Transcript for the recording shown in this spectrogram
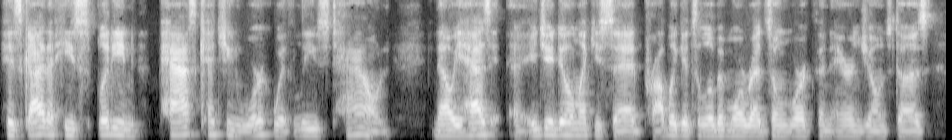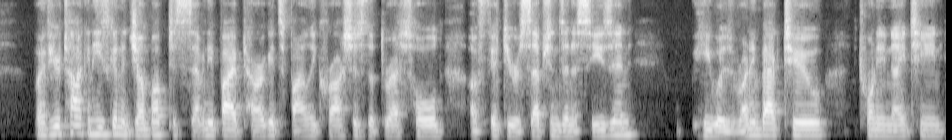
His guy that he's splitting pass catching work with leaves town. Now he has uh, AJ Dillon, like you said, probably gets a little bit more red zone work than Aaron Jones does. But if you're talking, he's going to jump up to 75 targets, finally crosses the threshold of 50 receptions in a season. He was running back two, 2019.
